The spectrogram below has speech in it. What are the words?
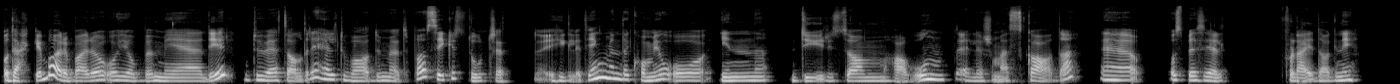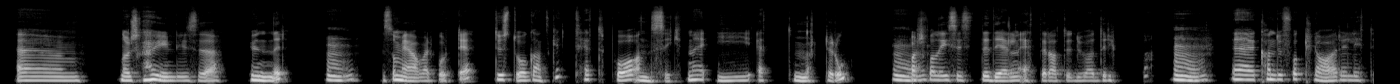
og det er ikke bare bare å jobbe med dyr. Du vet aldri helt hva du møter på. Sikkert stort sett hyggelige ting, men det kommer jo òg inn dyr som har vondt, eller som er skada. Uh, og spesielt for deg, Dagny, um, når du skal øyenlyse hunder, mm. som jeg har vært borti. Du står ganske tett på ansiktene i et mørkt rom. I mm. hvert fall i siste delen etter at du har dryppa. Mm. Eh, kan du forklare litt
